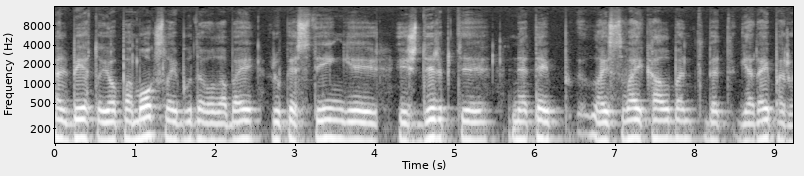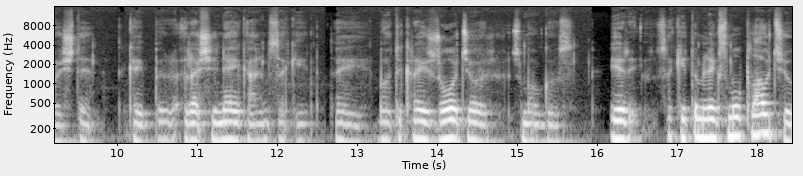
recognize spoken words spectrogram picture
kalbėtų, jo pamokslai būdavo labai rūpestingi, išdirbti, ne taip laisvai kalbant, bet gerai paruošti, kaip rašiniai, galim sakyti. Tai buvo tikrai žodžio žmogus. Ir, sakytum, linksmų plaučių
